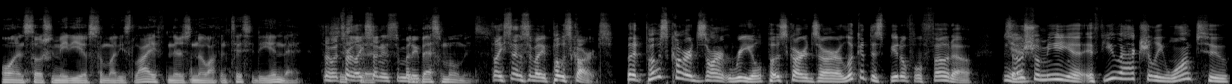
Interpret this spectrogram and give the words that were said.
on social media of somebody's life and there's no authenticity in that. So it's, sort of like the, sending somebody best moments. It's like sending somebody postcards. But postcards aren't real. Postcards are look at this beautiful photo. Yeah. Social media, if you actually want to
